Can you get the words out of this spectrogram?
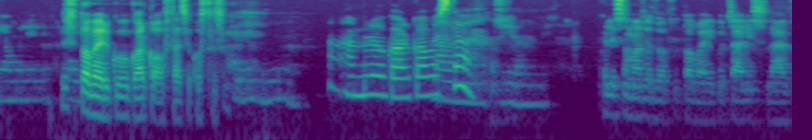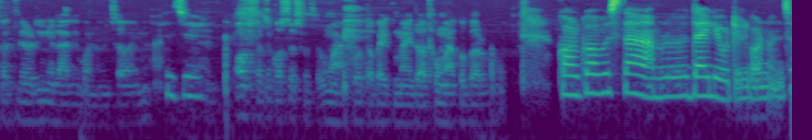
जस्तो तपाईँहरूको घरको अवस्था चाहिँ कस्तो छ? हाम्रो घरको अवस्था? अहिलेसम्म चाहिँ जस्तो तपाईँको चालिस लाख जति ऋण लाग्यो भन्नुहुन्छ होइन? हजुर। अवस्था चाहिँ कस्तो छ उहाँको तपाईँको माइत अथवा उहाँको घरको घरको अवस्था हाम्रो दाइले होटेल गर्नुहुन्छ।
